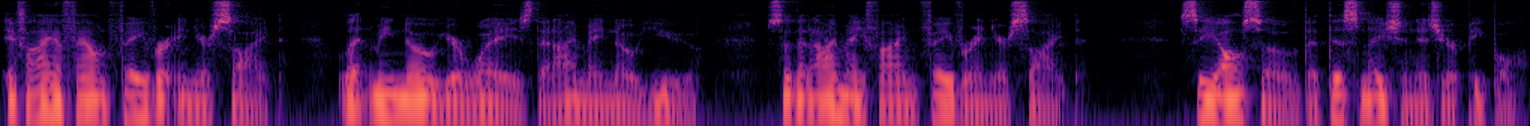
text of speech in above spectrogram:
if I have found favor in your sight, let me know your ways that I may know you, so that I may find favor in your sight. See also that this nation is your people.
